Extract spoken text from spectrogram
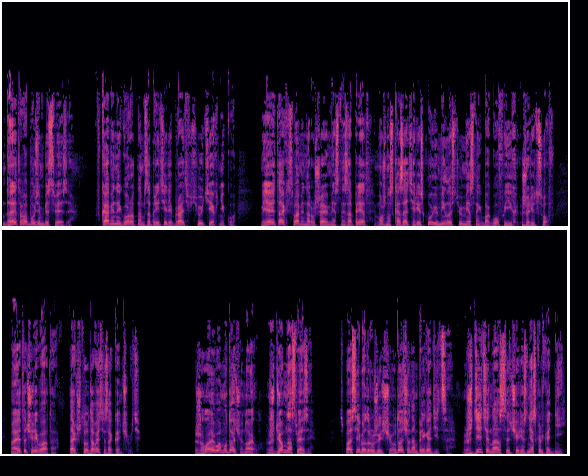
До этого будем без связи. В каменный город нам запретили брать всю технику. Я и так с вами нарушаю местный запрет, можно сказать, рискую милостью местных богов и их жрецов. А это чревато, так что давайте заканчивать. «Желаю вам удачи, Нойл. Ждем на связи». «Спасибо, дружище. Удача нам пригодится. Ждите нас через несколько дней».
